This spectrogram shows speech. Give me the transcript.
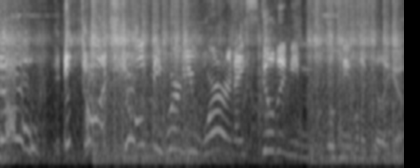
No! It, told, it showed me where you were, and I still didn't even wasn't able to kill you.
